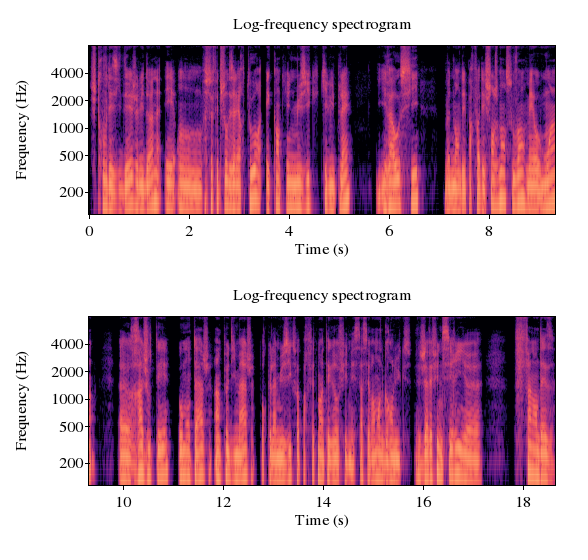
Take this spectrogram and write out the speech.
je trouve des idées, je lui donne, et on se fait toujours des allers-retours. Et quand il y a une musique qui lui plaît, il va aussi me demander parfois des changements, souvent, mais au moins euh, rajouter au montage un peu d'image pour que la musique soit parfaitement intégrée au film. Et ça, c'est vraiment le grand luxe. J'avais fait une série euh, finlandaise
